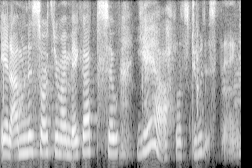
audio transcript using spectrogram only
And I'm gonna sort through my makeup. So yeah, let's do this thing.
